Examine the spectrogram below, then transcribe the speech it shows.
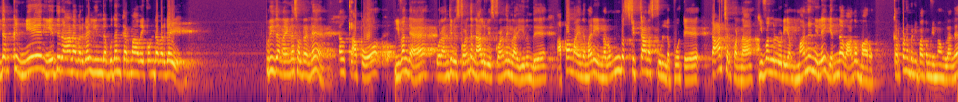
இதற்கு நேர் எதிரானவர்கள் இந்த புதன் கர்மாவை கொண்டவர்கள். புரியுதா? நான் என்ன சொல்றேன்னு? அப்போ இவங்க ஒரு அஞ்சு வயசு குழந்தை நாலு வயசு குழந்தைங்களா இருந்து அப்பா அம்மா இந்த மாதிரி என்ன ரொம்ப ஸ்ட்ரிக்டான ஸ்கூல்ல போட்டு டார்ச்சர் பண்ணா இவங்களுடைய மனநிலை என்னவாக மாறும்? கற்பனை பண்ணி பார்க்க முடியுமா உங்களால?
